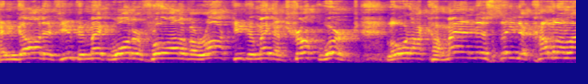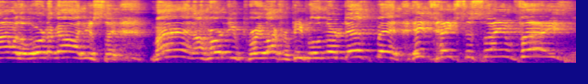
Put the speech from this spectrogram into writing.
And God, if you can make water flow out of a rock, you can make a truck work. Lord, I command this thing to come in line with the word of God. You say, man, I heard you pray like for people in their deathbed. It takes the same faith.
